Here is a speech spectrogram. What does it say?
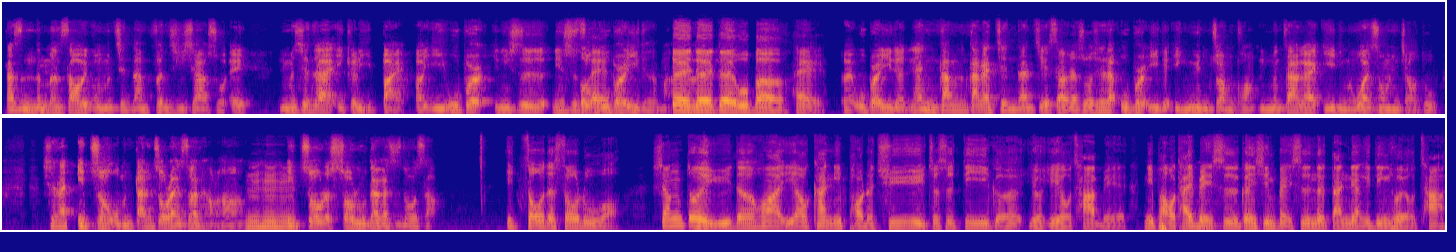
但是你能不能稍微跟我们简单分析一下说，哎？你们现在一个礼拜，呃，以 Uber，你是您是做 Uber Eat 的吗？对对对，Uber，嘿，对 Uber Eat 的，那你大大概简单介绍一下，说现在 Uber Eat 的营运状况，你们大概以你们外送员角度，现在一周，我们单周来算好了啊，嗯哼，哼，一周的收入大概是多少？一周的收入哦，相对于的话，也要看你跑的区域，这是第一个有也有差别。你跑台北市跟新北市那单量一定会有差。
